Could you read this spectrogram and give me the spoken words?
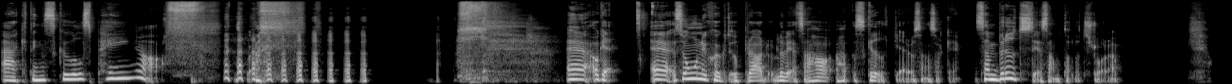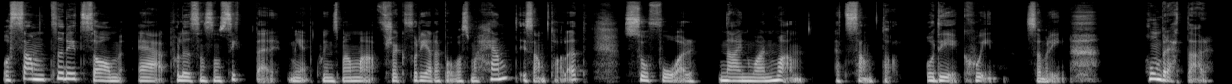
acting school's paying off. Eh, Okej, eh, så hon är sjukt upprörd och du vet, så här, skriker och sådana saker. Sen bryts det samtalet, förstår du. Och samtidigt som eh, polisen som sitter med Queens mamma försöker få reda på vad som har hänt i samtalet så får 911 ett samtal och det är Queen som ringer. Hon berättar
